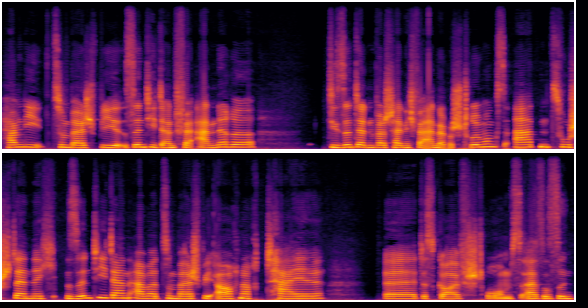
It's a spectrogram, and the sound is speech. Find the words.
haben die zum Beispiel, sind die dann für andere, die sind dann wahrscheinlich für andere Strömungsarten zuständig, sind die dann aber zum Beispiel auch noch Teil äh, des Golfstroms? Also sind,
